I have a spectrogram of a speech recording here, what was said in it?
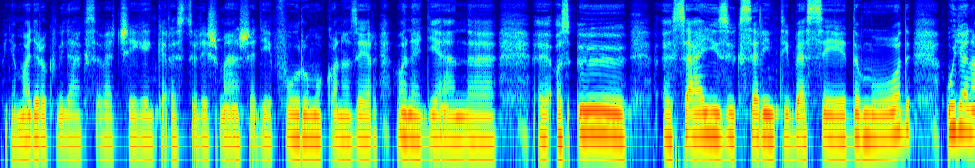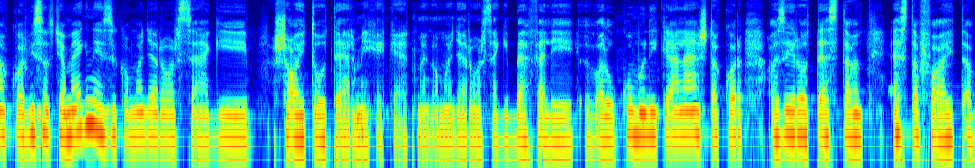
hogy a magyar Magyarok Világszövetségén keresztül és más egyéb fórumokon azért van egy ilyen az ő szájízük szerinti beszédmód. Ugyanakkor viszont, ha megnézzük a magyarországi sajtótermékeket, meg a magyarországi befelé való kommunikálást, akkor azért ott ezt a, ezt a fajta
